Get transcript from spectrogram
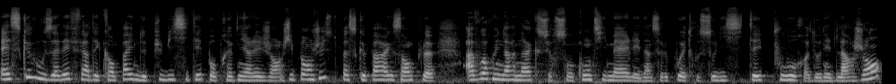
Est-ce que vous allez faire des campagnes de publicité pour prévenir les gens? J'y pense juste parce que, par exemple, avoir une arnaque sur son compte email et d'un seul coup être sollicité pour donner de l'argent,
